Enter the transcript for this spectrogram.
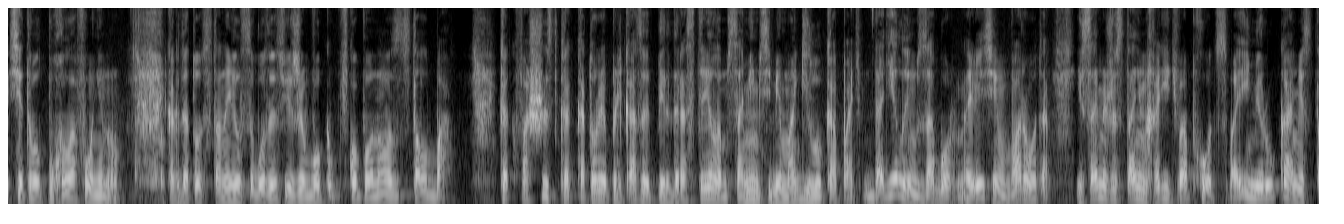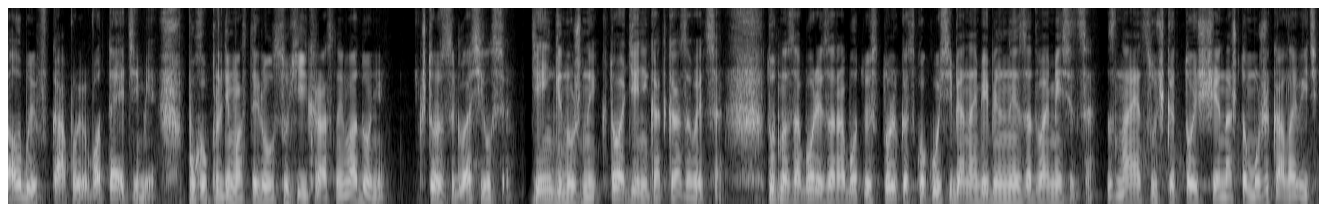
сетовал Пухол Афонину, когда тот становился возле свежевкопанного столба. Как фашистка, которая приказывает перед расстрелом самим себе могилу копать. Доделаем забор, навесим ворота, и сами же станем ходить в обход, своими руками столбы вкапаю, вот этими. Пухов продемонстрировал сухие красные ладони. Что же согласился? Деньги нужны. Кто от денег отказывается? Тут на заборе заработаю столько, сколько у себя на мебельные за два месяца. Знает сучка тощая, на что мужика ловить.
